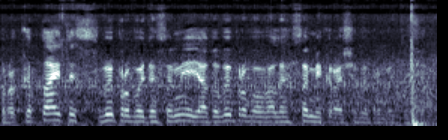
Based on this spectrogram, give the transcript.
Прокатайтесь, випробуйте самі, я то випробував, але самі краще випробуйте.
